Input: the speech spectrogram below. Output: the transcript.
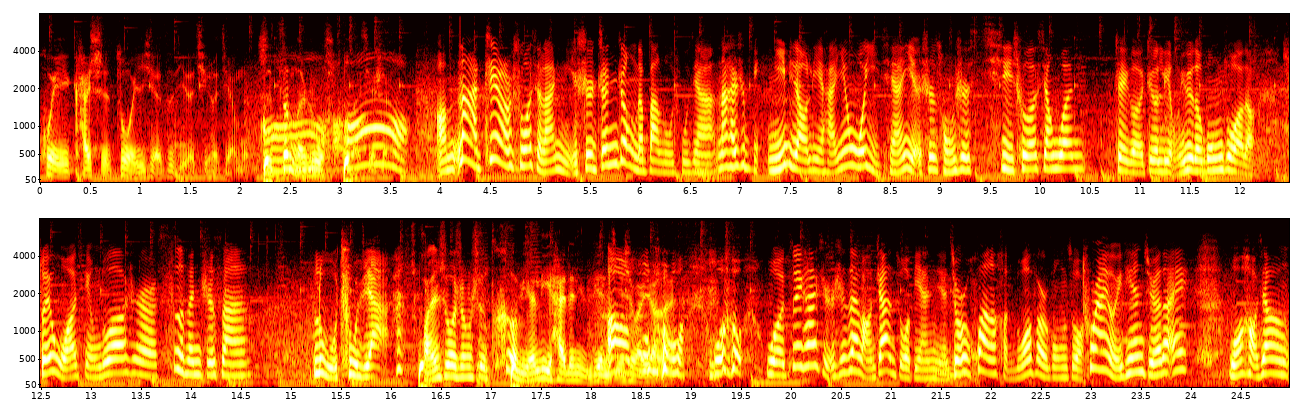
会开始做一些自己的汽车节目，是这么入行的。其实。哦啊，那这样说起来，你是真正的半路出家，那还是比你比较厉害，因为我以前也是从事汽车相关这个这个领域的工作的，所以我顶多是四分之三路出家。传说中是特别厉害的女编辑是吧？哦不不不，我我最开始是在网站做编辑，就是换了很多份工作。突然有一天觉得，哎，我好像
